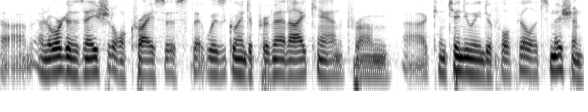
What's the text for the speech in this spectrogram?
um, an organizational crisis that was going to prevent ICANN from uh, continuing to fulfill its mission.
